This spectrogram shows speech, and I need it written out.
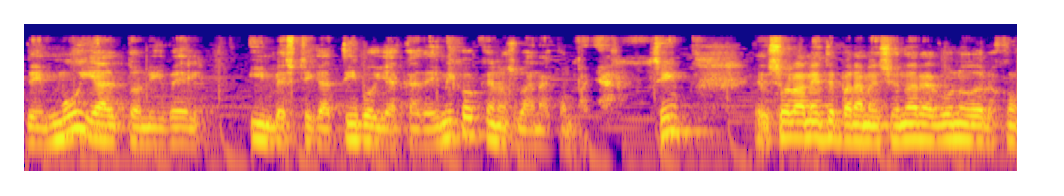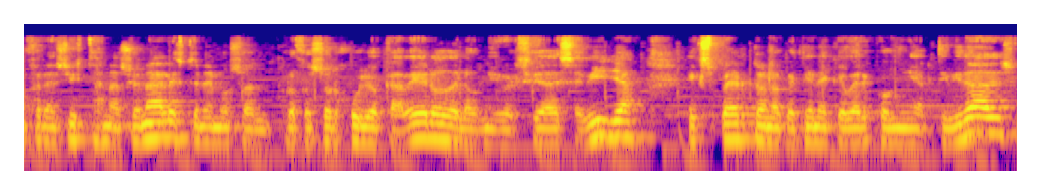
de muy alto nivel investigativo y académico que nos van a acompañar. ¿sí? Eh, solamente para mencionar algunos de los conferencistas nacionales, tenemos al profesor Julio Cabero de la Universidad de Sevilla, experto en lo que tiene que ver con actividades.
